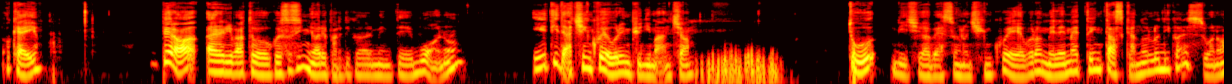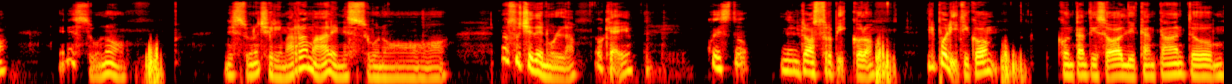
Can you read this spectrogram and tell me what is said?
Ok? Però è arrivato questo signore particolarmente buono e ti dà 5 euro in più di mancia. Tu dici, vabbè, sono 5 euro, me le metto in tasca, non lo dico a nessuno, e nessuno, nessuno ci rimarrà male, nessuno... Non succede nulla, ok? Questo nel nostro piccolo. Il politico, con tanti soldi, il cantante o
